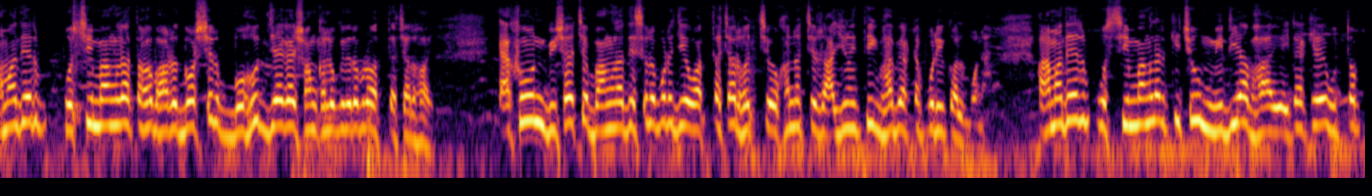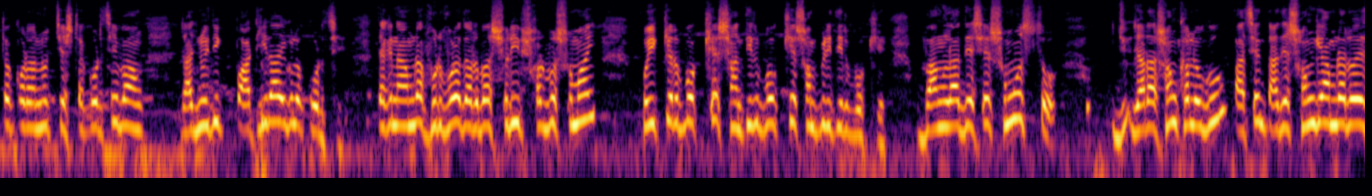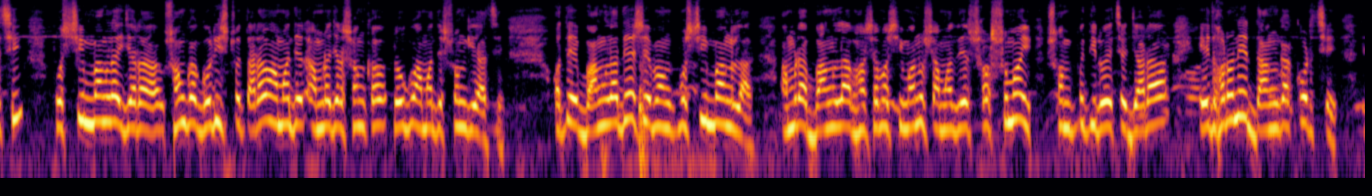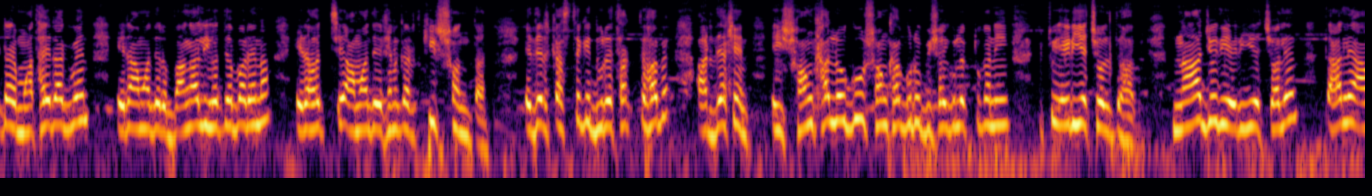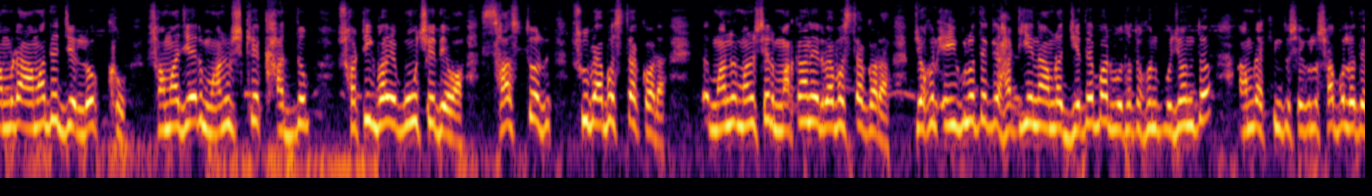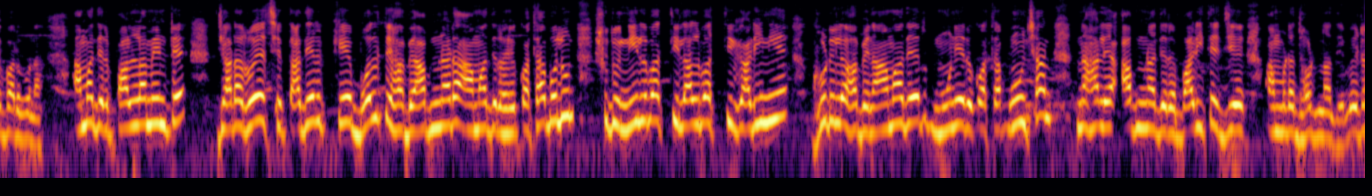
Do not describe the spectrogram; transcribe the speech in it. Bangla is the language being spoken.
আমাদের পশ্চিমবাংলা তহ ভারতবর্ষের বহুত জায়গায় সংখ্যালঘুদের ওপর অত্যাচার হয়। এখন বিষয় হচ্ছে বাংলাদেশের ওপরে যে অত্যাচার হচ্ছে, ওখানে হচ্ছে রাজনৈতিকভাবে একটা পরিকল্পনা। আমাদের পশ্চিমবাংলার কিছু মিডিয়া ভাই এটাকে উত্তপ্ত করানোর চেষ্টা করছে এবং রাজনৈতিক পার্টিরা এগুলো করছে। দেখেন আমরা ফুরফুরা দরবার শরীফ সর্বসময় ঐক্যের পক্ষে, শান্তির পক্ষে, সম্প্রীতির পক্ষে। বাংলাদেশের সমস্ত যারা সংখ্যালঘু আছেন, তাদের সঙ্গে আমরা রয়েছি। পশ্চিমবাংলায় যারা সংখ্যাগরিষ্ঠ, তারাও আমাদের, আমরা যারা সংখ্যালঘু, আমাদের সঙ্গে আছে। অতএব বাংলাদেশ এবং পশ্চিমবাংলার আমরা বাংলা ভাষাভাষী মানুষ, আমাদের সবসময় সম্প্রীতি রয়েছে। যারা এ ধরনের দাঙ্গা করছে, এটা মাথায় রাখবেন, এরা আমাদের বাঙালি হতে পারে না, এরা হচ্ছে আমাদের এখানকার কীট সন্তান। এদের কাছ থেকে দূরে থাকতে হবে। আর দেখেন, এই সংখ্যালঘু সংখ্যাগুরু বিষয়গুলো একটুখানি একটু এড়িয়ে চলতে হবে। না যদি এড়িয়ে চলেন, তাহলে আমরা আমাদের যে লক্ষ্য, সমাজের মানুষকে খাদ্য সঠিকভাবে পৌঁছে দেওয়া, স্বাস্থ্যর সুব্যবস্থা করা, মানু, মানুষের মাকানের ব্যবস্থা করা, যখন এইগুলো থেকে হাঁটিয়ে না আমরা যেতে পারব ততক্ষণ পর্যন্ত আমরা কিন্তু সেগুলো সফল হতে পারব না। আমাদের পার্লামেন্টে যারা রয়েছে, তাদেরকে বলতে হবে, আপনারা আমাদের হয়ে কথা বলুন, শুধু নীলবাত্তি লালবাত্তি গাড়ি নিয়ে ঘুরলে হবে না। আমাদের মনের কথা পৌঁছান, নাহলে আপনাদের বাড়িতে যে আমরা ধর্না দেব। এটা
